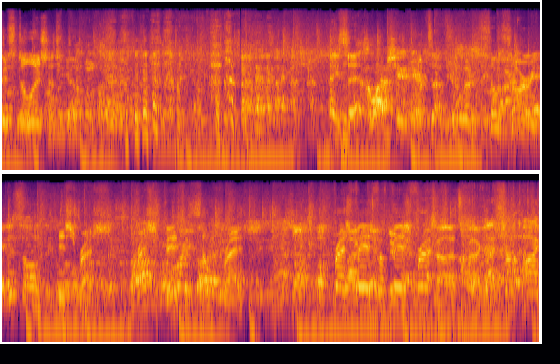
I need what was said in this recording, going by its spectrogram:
It's delicious. Hey, Seth. There's a lot of shooting here. I'm so sorry. Fish fresh. Fresh fish is so fresh. Fresh fish for fish fresh. Oh, that's back. That's not my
